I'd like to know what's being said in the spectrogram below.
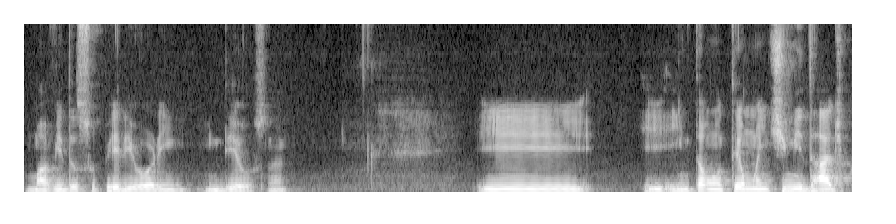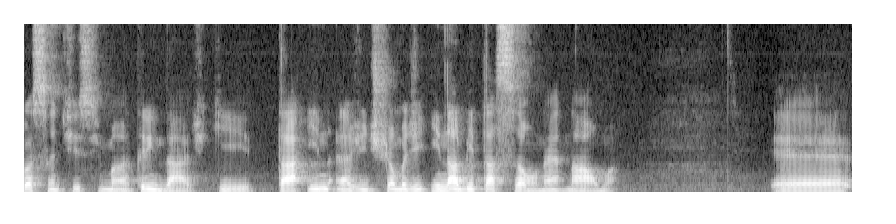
uma vida superior em, em Deus, né? E, e, então tem uma intimidade com a Santíssima Trindade que tá a gente chama de inabitação, né, na alma. É,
